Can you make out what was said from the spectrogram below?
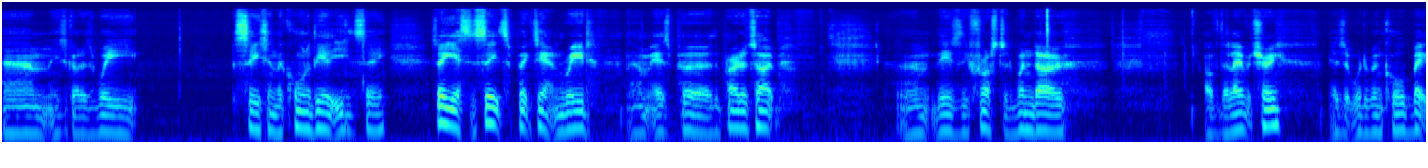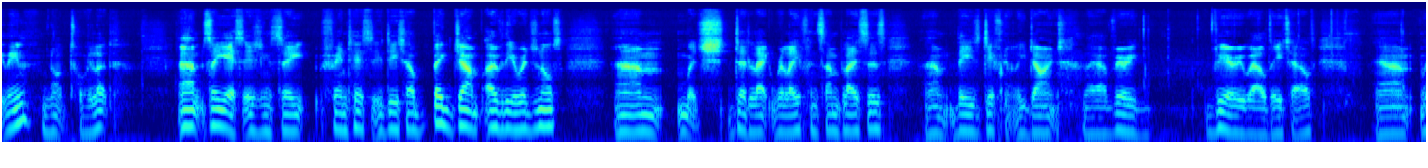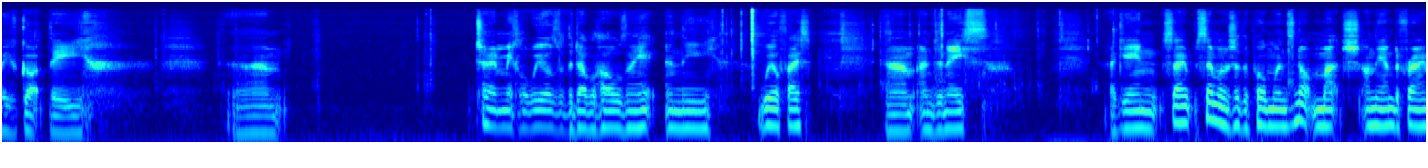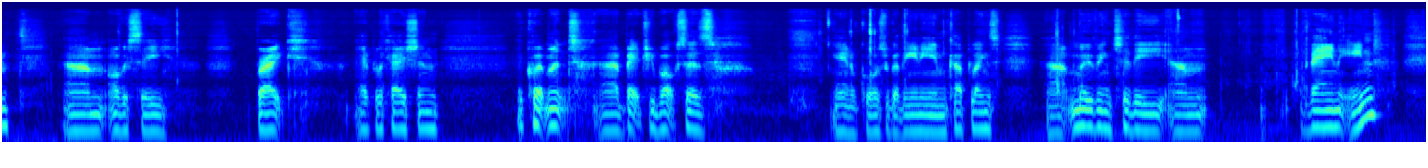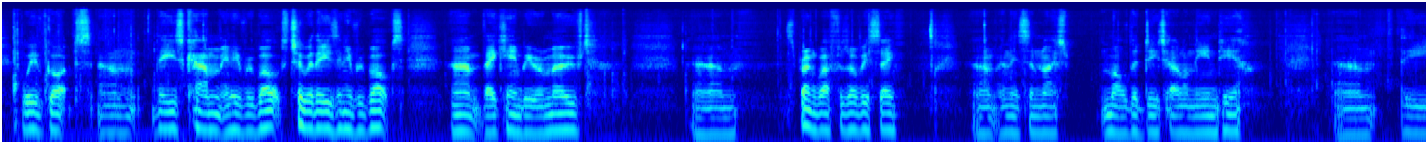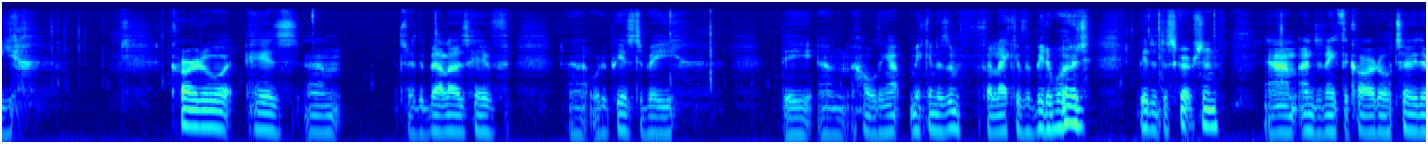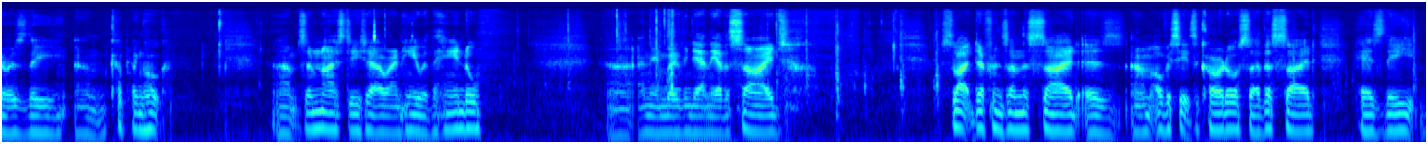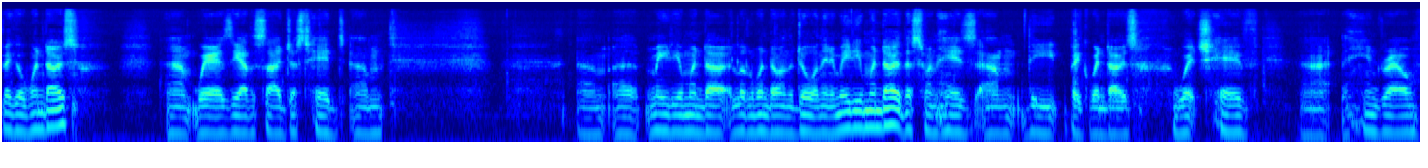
Um, he's got his wee seat in the corner there that you can see. So yes the seats are picked out in red um, as per the prototype. Um, there's the frosted window of the lavatory, as it would have been called back then, not toilet. Um, so yes, as you can see, fantastic detail, big jump over the originals, um, which did lack relief in some places. Um, these definitely don't. They are very, very well detailed. Um, we've got the um, turn metal wheels with the double holes in the, in the wheel face. Um, underneath Again, same, similar to the Pullmans, not much on the underframe. Um, obviously, brake application, equipment, uh, battery boxes, and of course we've got the NEM couplings. Uh, moving to the um, van end, we've got um, these come in every box, two of these in every box. Um, they can be removed. Um, sprung buffers obviously, um, and there's some nice molded detail on the end here. Um, the corridor has, um, so the bellows have uh, what appears to be the um, holding up mechanism, for lack of a better word, better description. Um, underneath the corridor too there is the um, coupling hook. Um, some nice detail around here with the handle. Uh, and then moving down the other side. Slight difference on this side is um, obviously it's a corridor, so this side has the bigger windows, um, whereas the other side just had um, um, a medium window, a little window on the door, and then a medium window. This one has um, the big windows, which have uh, the handrail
